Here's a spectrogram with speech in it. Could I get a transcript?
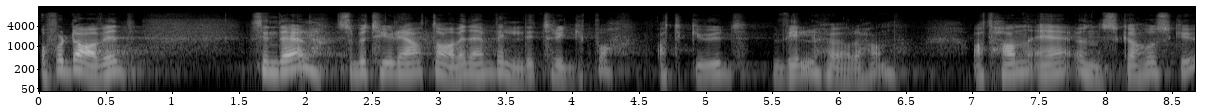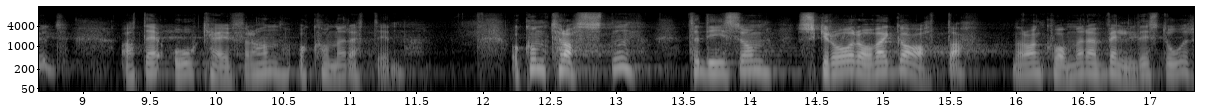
Og for David sin del så betyr det at David er veldig trygg på at Gud vil høre han. At han er ønska hos Gud. At det er ok for han å komme rett inn. Og Kontrasten til de som skrår over gata når han kommer, er veldig stor.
